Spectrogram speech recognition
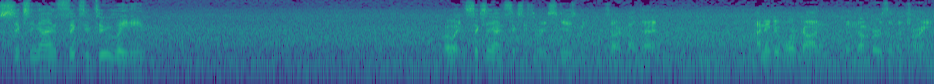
There's 69, 62 leading. Oh wait, 69, 63, excuse me. Sorry about that. I need to work on the numbers of the train.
